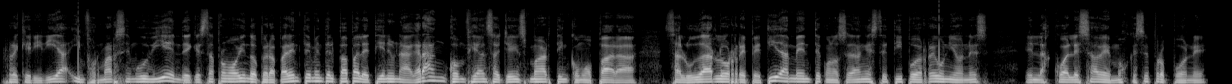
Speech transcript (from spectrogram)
requeriría informarse muy bien de qué está promoviendo, pero aparentemente el Papa le tiene una gran confianza a James Martin como para saludarlo repetidamente cuando se dan este tipo de reuniones en las cuales sabemos que se propone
